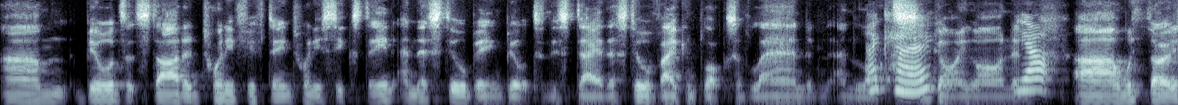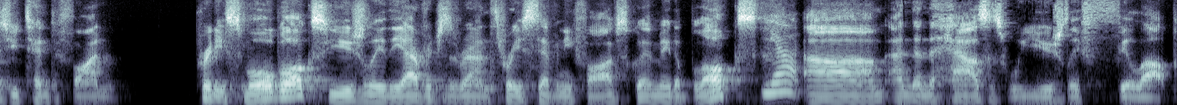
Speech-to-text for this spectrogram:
um, builds that started 2015, 2016, and they're still being built to this day. There's still vacant blocks of land and, and lots Okay. going on. And Yeah. uh, with those, you tend to find pretty small blocks. Usually the average is around 375 square meter blocks. Yeah. Um, and then the houses will usually fill up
